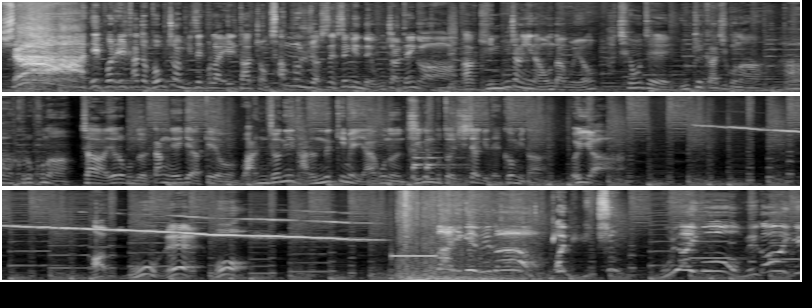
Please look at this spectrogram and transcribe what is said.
샷! 히퍼 1타점 동점 희생플라이 1타점. 3루 주자 색색인데 우짤텐가? 아 김부장이 나온다고요? 아, 최원태 6회까지구나. 아 그렇구나. 자 여러분들 딱 얘기할게요. 완전히 다른 느낌의 야구는 지금부터 시작이 될 겁니다. 으야. 아뭐 왜? 뭐? 말 이게 왜 가? 아 미친. 뭐야 이거? 왜 가 이게?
